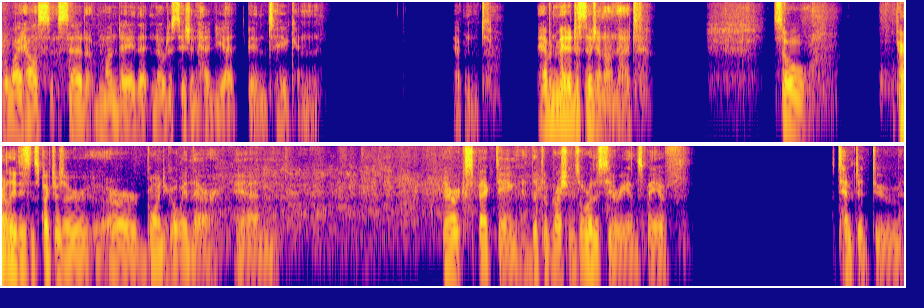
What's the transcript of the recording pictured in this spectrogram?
The White House said Monday that no decision had yet been taken. They haven't, they haven't made a decision on that. So apparently, these inspectors are, are going to go in there and they're expecting that the Russians or the Syrians may have attempted to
